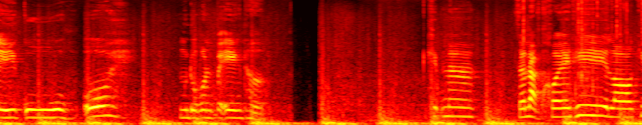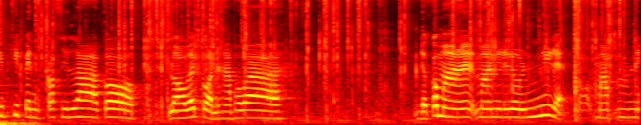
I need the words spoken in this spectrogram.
ตีกู โอ้ย มึงโดนไปเองเถอะ คลิปหน้าสำหรับใครที่รอคลิปที่เป็นก็ซิลล่าก็รอไว้ก่อนนะคะเพราะว่า เดี๋ยวก็มามาในเร็วนี่แหละ มาใน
